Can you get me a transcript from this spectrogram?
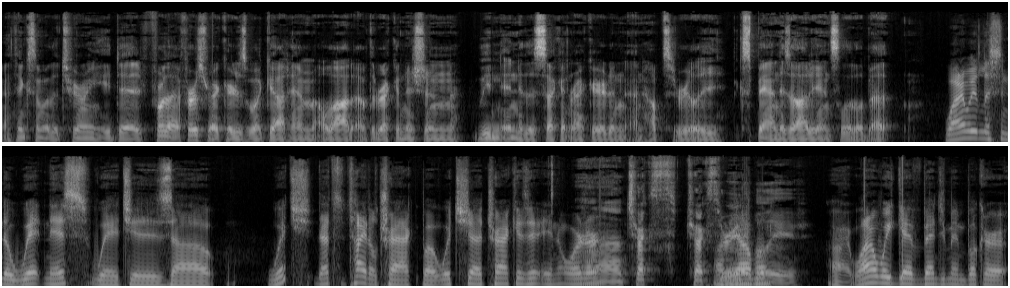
i think some of the touring he did for that first record is what got him a lot of the recognition leading into the second record and, and helped to really expand his audience a little bit. Why don't we listen to Witness which is uh which that's the title track but which uh, track is it in order? Uh, track th- track three i believe. All right, why don't we give Benjamin Booker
